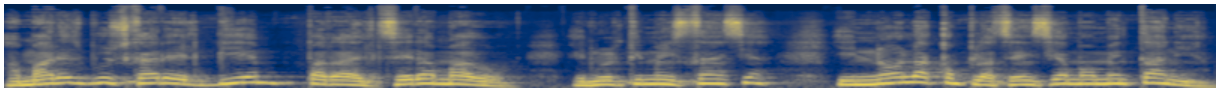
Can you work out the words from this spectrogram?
Amar es buscar el bien para el ser amado en última instancia y no la complacencia momentánea.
